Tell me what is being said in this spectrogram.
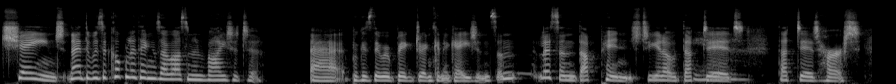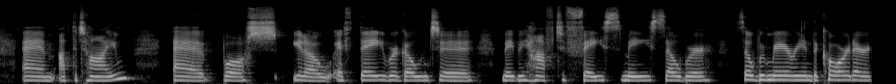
changed. Now there was a couple of things I wasn't invited to. Uh, because they were big drinking occasions, and listen, that pinched. You know, that yeah. did that did hurt um, at the time. Uh, but you know, if they were going to maybe have to face me sober, sober Mary in the corner,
